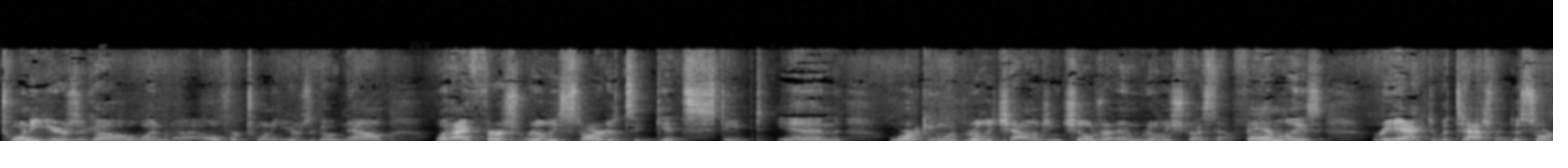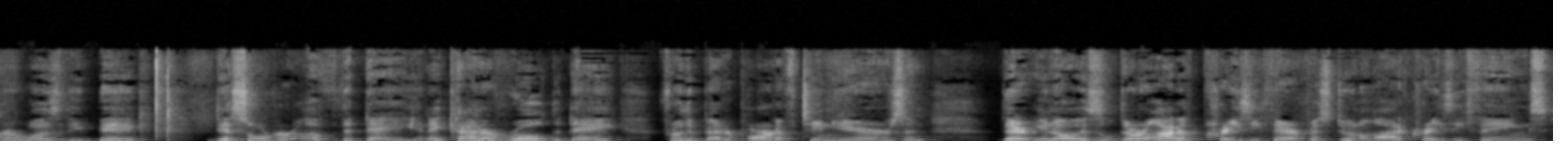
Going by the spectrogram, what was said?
20 years ago, when uh, over 20 years ago now, when I first really started to get steeped in working with really challenging children and really stressed out families, reactive attachment disorder was the big disorder of the day. And it kind of ruled the day for the better part of 10 years. And there, you know, is, there were a lot of crazy therapists doing a lot of crazy things.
